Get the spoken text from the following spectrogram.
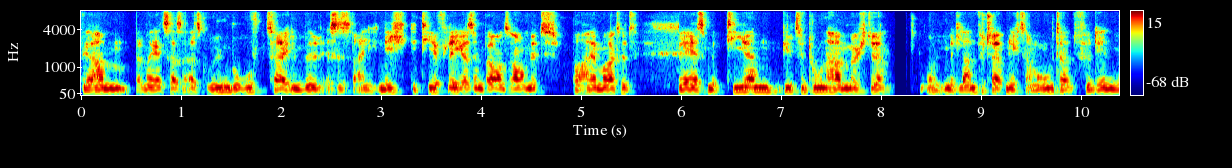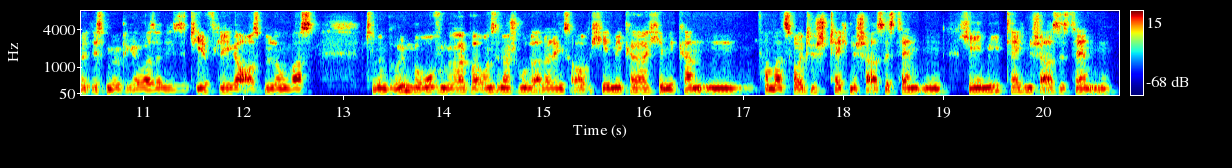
Wir haben, wenn man jetzt das als grünen Beruf bezeichnen will, ist es eigentlich nicht. Die Tierpfleger sind bei uns auch mit beheimatet. Wer jetzt mit Tieren viel zu tun haben möchte und mit Landwirtschaft nichts am Hut hat, für den ist möglicherweise diese Tierpflegeausbildung was. Zu den grünen Berufen gehört bei uns in der Schule allerdings auch Chemiker, Chemikanten, pharmazeutisch-technische Assistenten, chemietechnische Assistenten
